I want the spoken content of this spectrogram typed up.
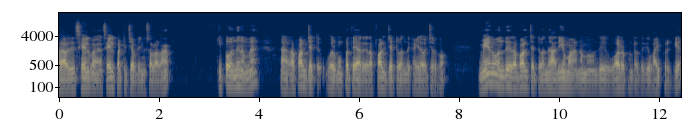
அதாவது செயல் செயல்பட்டுச்சு அப்படின்னு சொல்லலாம். இப்போ வந்து நம்ம ரஃபால் ஜெட்டு ஒரு முப்பத்தி ஆறு ரஃபால் ஜெட்டு வந்து கையில் வச்சுருக்கோம். மேலும் வந்து ரஃபால் ஜெட்டு வந்து அதிகமாக நம்ம வந்து ஆர்டர் பண்ணுறதுக்கு வாய்ப்பு இருக்குது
